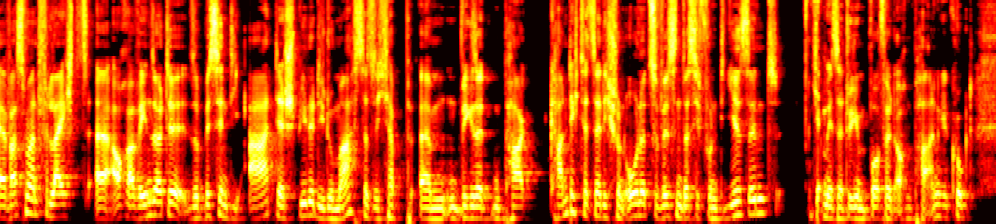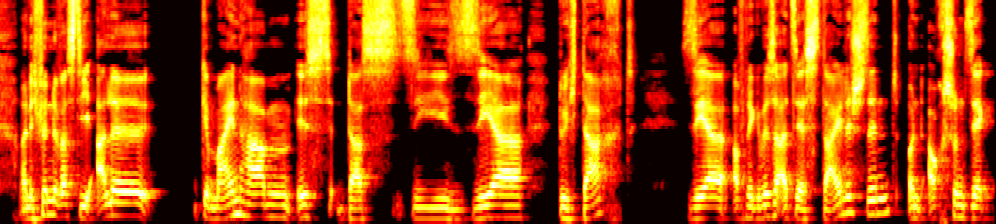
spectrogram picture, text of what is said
Äh, was man vielleicht äh, auch erwähnen sollte, so ein bisschen die Art der Spiele, die du machst. Also ich habe, ähm, wie gesagt, ein paar kannte ich tatsächlich schon, ohne zu wissen, dass sie von dir sind. Ich habe mir jetzt natürlich im Vorfeld auch ein paar angeguckt. Und ich finde, was die alle gemein haben, ist, dass sie sehr durchdacht, sehr auf eine gewisse Art sehr stylisch sind und auch schon sehr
